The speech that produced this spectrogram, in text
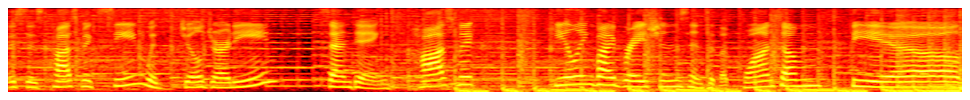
This is Cosmic Scene with Jill Jardine, sending cosmic healing vibrations into the quantum field.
